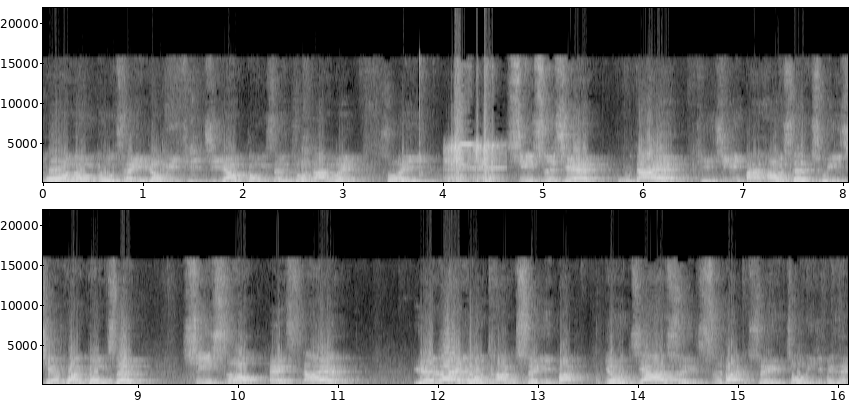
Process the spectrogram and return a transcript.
末浓度乘以溶液体积要用公升做单位，所以稀释前五大 m 体积一百毫升除一千换公升，稀释后 x 大 m 原来有糖水一百，又加水四百，所以总体积变成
